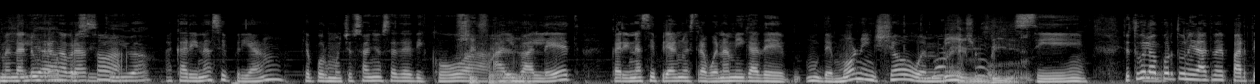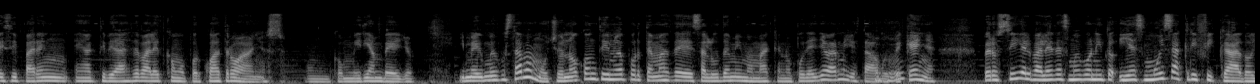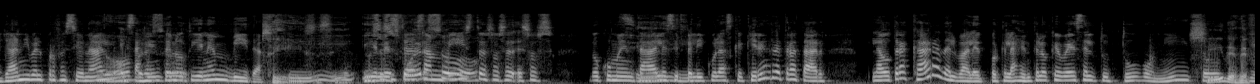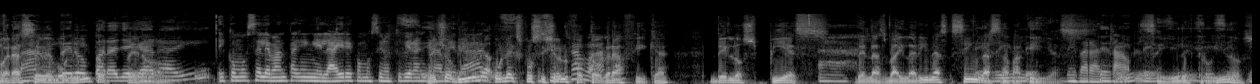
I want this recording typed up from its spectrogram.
Mandarle un gran abrazo a, Karina Ciprián, que por muchos años se dedicó a- al ballet. Karina Ciprián, nuestra buena amiga de, de Morning Show en. Show. Sí. Yo tuve la oportunidad de participar en, en actividades de ballet como por cuatro años con, con Miriam Bello. Y me, me gustaba mucho. No continué por temas de salud de mi mamá, que no podía llevarme, yo estaba muy pequeña. Pero sí, el ballet es muy bonito y es muy sacrificado. Ya a nivel profesional, No, esa gente eso- no tiene vida. Sí, sí, sí. Sí, No y el ustedes han visto esos, esos documentales Sí. y películas que quieren retratar la otra cara del ballet, porque la gente lo que ve es el tutú bonito. Sí, desde fuera se ve baile, Pero bonito, para llegar pero- ahí, Y cómo se levantan en el aire como si no tuvieran De hecho, vi una, una exposición un trabajo fotográfica de los pies Ah. de las bailarinas sin las zapatillas. Terrible. Sí, Sí, destruidos.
